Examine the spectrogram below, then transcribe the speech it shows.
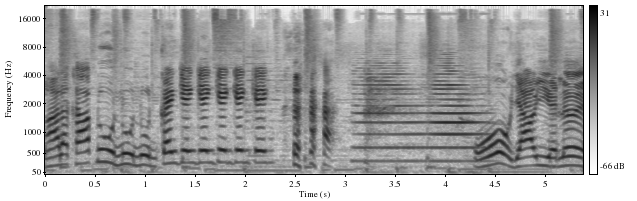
มาแล้วครับนู่นนู่นนู่นเก่งเก่งเก่งเก่งเก่งเก่งโอ้ยาวเหยียดเลย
